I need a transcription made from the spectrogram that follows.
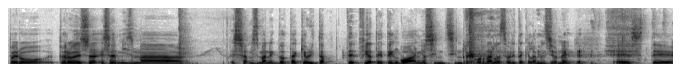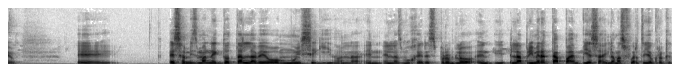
Pero, pero esa, esa misma esa misma anécdota que ahorita, fíjate, tengo años sin, sin recordarlas, ahorita que la mencioné. Este, eh, esa misma anécdota la veo muy seguido en, en, las mujeres. Por ejemplo, en, la primera etapa empieza, y la más fuerte, yo creo que,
